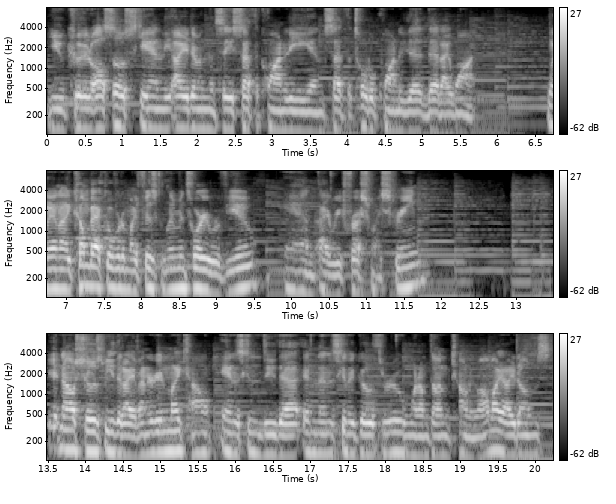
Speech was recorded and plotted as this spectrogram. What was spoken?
You could also scan the item and then say set the quantity and set the total quantity that, that I want. When I come back over to my physical inventory review and I refresh my screen, it now shows me that I have entered in my count and it's going to do that. And then it's going to go through when I'm done counting all my items.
